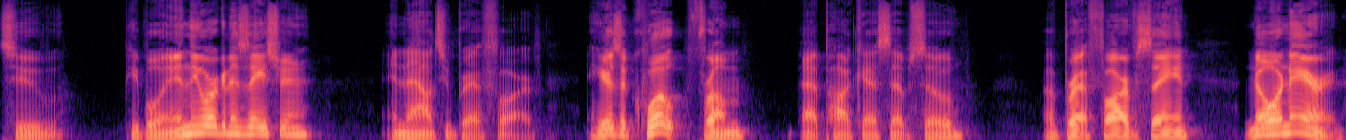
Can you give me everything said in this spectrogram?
to people in the organization and now to Brett Favre. And here's a quote from that podcast episode of Brett Favre saying, Knowing Aaron,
